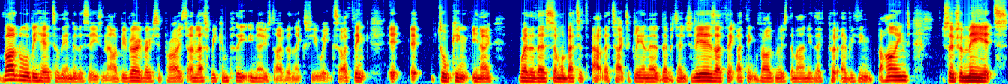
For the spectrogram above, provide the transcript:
Wagner will be here till the end of the season. Now, I'd be very, very surprised unless we completely nosedive over the next few weeks. So I think it, it talking, you know, whether there's someone better out there tactically, and there, there potentially is. I think I think Wagner is the man who they've put everything behind. So for me, it's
